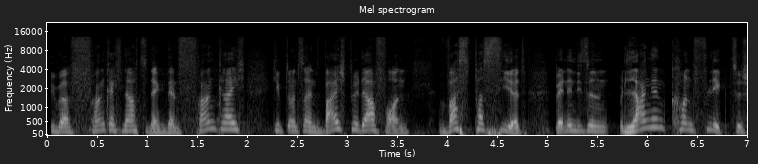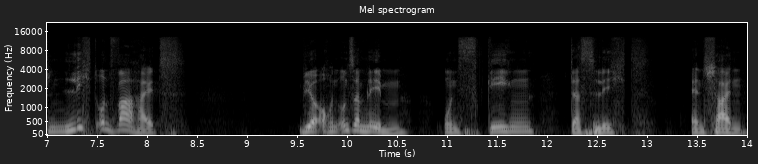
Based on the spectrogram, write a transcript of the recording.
über Frankreich nachzudenken, denn Frankreich gibt uns ein Beispiel davon, was passiert, wenn in diesem langen Konflikt zwischen Licht und Wahrheit wir auch in unserem Leben uns gegen das Licht entscheiden.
